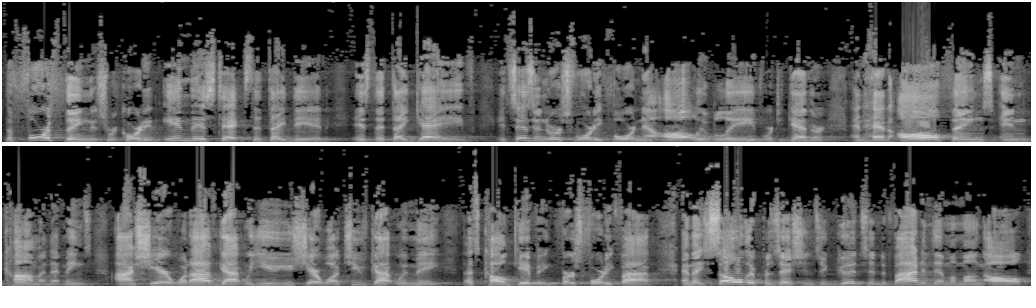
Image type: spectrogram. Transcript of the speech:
The fourth thing that's recorded in this text that they did is that they gave. It says in verse 44 Now all who believed were together and had all things in common. That means I share what I've got with you, you share what you've got with me. That's called giving. Verse 45 And they sold their possessions and goods and divided them among all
